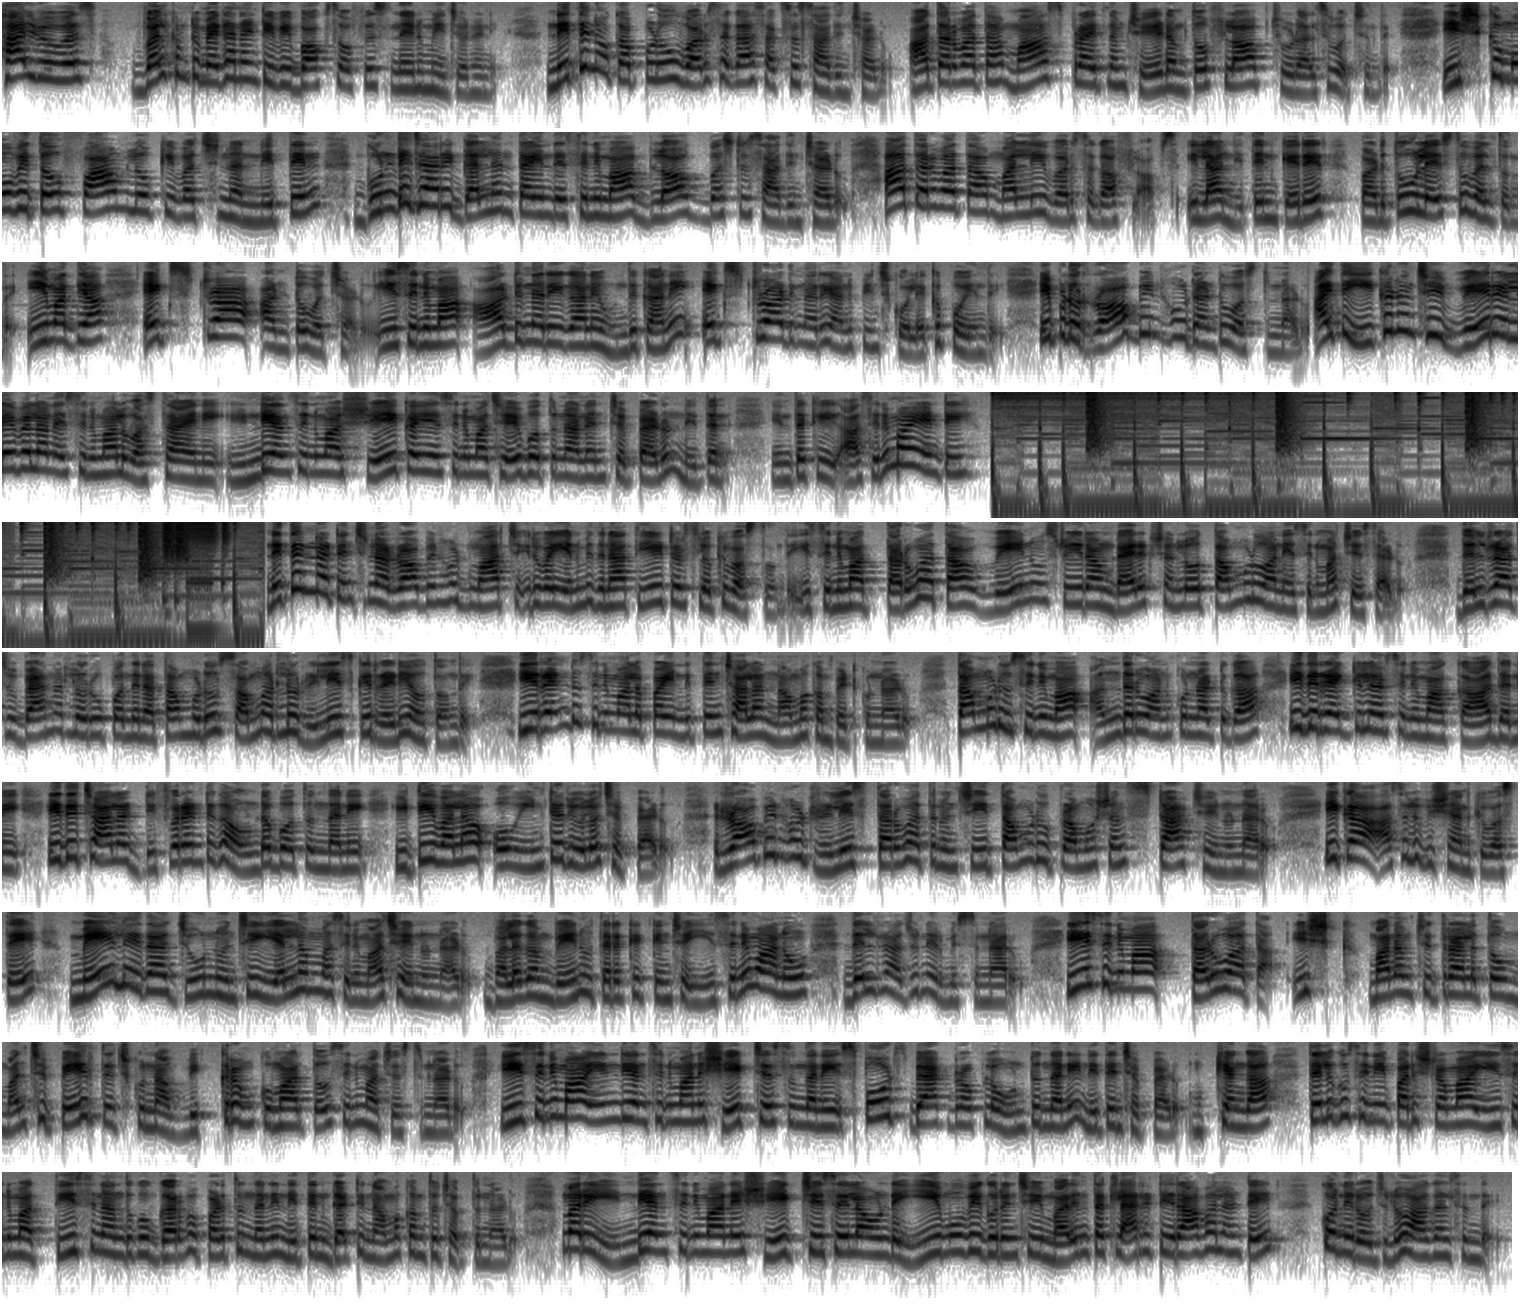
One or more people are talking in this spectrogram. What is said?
Hi viewers, welcome to mega nine TV box office నేను మీ జనని. నితిన్ ఒకప్పుడు వరుసగా సక్సెస్ సాధించాడు. ఆ తర్వాత మాస్ ప్రయత్నం చేయడంతో ఫ్లాప్ చూడాల్సి వచ్చింది. ఇష్క్ మూవీతో ఫామ్లోకి వచ్చిన నితిన్ గుండె జారి గల్లంతైంది సినిమా బ్లాక్ బస్టర్ సాధించాడు. ఆ తర్వాత మళ్ళీ వరుసగా ఫ్లాప్స్ ఇలా నితిన్ కెరీర్ పడుతూ లేస్తూ వెళ్తుంది. ఈ మధ్య ఎక్స్ట్రా అంటూ వచ్చాడు. ఈ సినిమా ఆర్డినరీగానే ఉంది కానీ ఎక్స్ట్రాడినరీ అనిపించుకోలేకపోయింది. ఇప్పుడు రాబిన్ హుడ్ అంటూ వస్తున్నాడు. అయితే ఇక నుంచి వేరే లెవెల్ అనే సినిమాలు వస్తాయని ఇండియన్ సినిమా షేక్ అయ్యే సినిమా చేయబోతున్నానని చెప్పాడు నితిన్. ఇంతకీ ఆ సినిమా ఏంటి? నితిన్ నటించిన రాబిన్ హుడ్ మార్చ్ ఇరవై ఎనిమిదిన థియేటర్స్లోకి వస్తుంది. ఈ సినిమా తరువాత వేణు శ్రీరామ్ డైరెక్షన్లో తమ్ముడు అనే సినిమా చేశాడు. దిల్ రాజు బ్యానర్లో రూపొందిన తమ్ముడు సమ్మర్లో రిలీజ్కి రెడీ అవుతోంది. ఈ రెండు సినిమాలపై నితిన్ చాలా నమ్మకం పెట్టుకున్నాడు. తమ్ముడు సినిమా అందరూ అనుకున్నట్టుగా ఇది రెగ్యులర్ సినిమా కాదని ఇది చాలా డిఫరెంట్గా ఉండబోతుందని ఇటీవల ఓ ఇంటర్వ్యూలో చెప్పాడు. రాబిన్ హుడ్ రిలీజ్ తర్వాత నుంచి తమ్ముడు ప్రమోషన్స్ స్టార్ట్ చేయనున్నారు. ఇక అసలు విషయానికి వస్తే మే లేదా జూన్ నుంచి ఎల్లమ్మ సినిమా చేయనున్నాడు. బలగం వేణు తెరకెక్కించే ఈ సినిమాను దిల్ రాజు నిర్మిస్తున్నారు. ఈ సినిమా తరువాత ఇష్క్ మనం చిత్రాలతో మంచి పేరు తెచ్చుకున్న విక్రమ్ కుమార్తో సినిమా చేస్తున్నాడు. ఈ సినిమా ఇండియన్ సినిమాని షేక్ చేస్తుందని స్పోర్ట్స్ బ్యాక్ డ్రాప్లో ఉంటుందని నితిన్ చెప్పాడు. ముఖ్యంగా తెలుగు సినీ పరిశ్రమ ఈ సినిమా తీసినందుకు గర్వపడుతుందని నితిన్ గట్టి నమ్మకంతో చెప్తున్నాడు. మరి ఇండియన్ సినిమానే షేక్ చేసేలా ఉండే ఈ మూవీ గురించి మరింత క్లారిటీ రావాలంటే కొన్ని రోజులు ఆగాల్సిందే.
